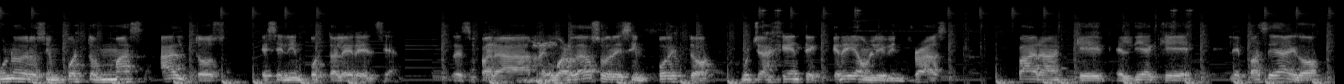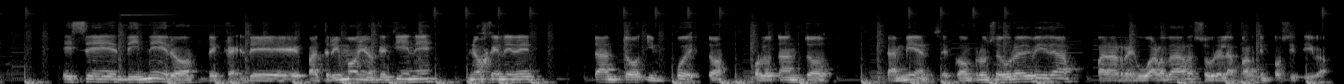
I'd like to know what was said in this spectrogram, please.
uno de los impuestos más altos es el impuesto a la herencia. Entonces, para resguardar sobre ese impuesto, mucha gente crea un living trust para que el día que le pase algo, ese dinero de, patrimonio que tiene no genere tanto impuesto, por lo tanto también se compra un seguro de vida para resguardar sobre la parte impositiva.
